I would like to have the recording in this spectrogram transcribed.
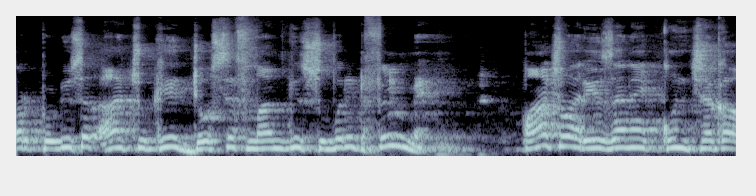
और प्रोड्यूसर आ चुके हैं जोसेफ नाम की सुपरहिट फ़िल्म में। पांचवा रीजन है कुंचका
